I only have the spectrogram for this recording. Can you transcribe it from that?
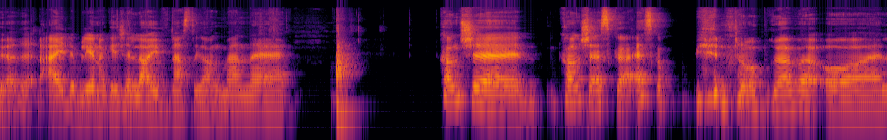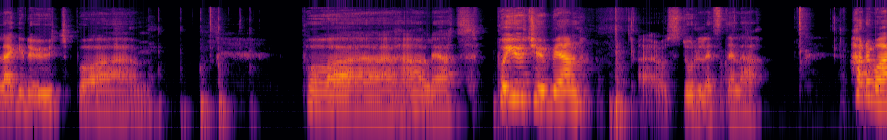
hører Nei, det blir nok ikke live neste gang, men eh, kanskje, kanskje jeg skal, jeg skal begynne å prøve å legge det ut på på eh, Herlighet. På YouTube igjen. Nå sto det litt stille her. Ha det bra.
